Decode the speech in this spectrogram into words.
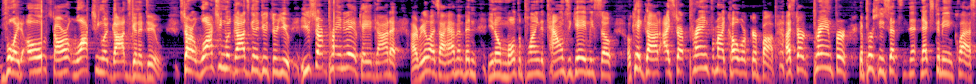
void. Oh, start watching what God's going to do. Start watching what God's going to do through you. You start praying today, okay, God, I, I realize I haven't been, you know, multiplying the talents you gave me. So, okay, God, I start praying for my coworker, Bob. I start praying for the person who sits next to me in class.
